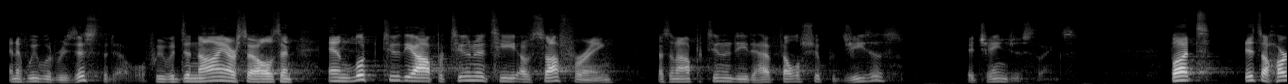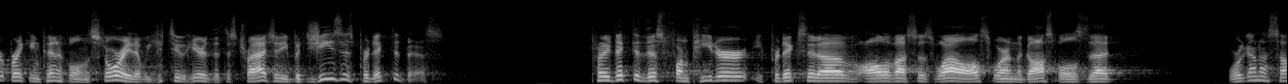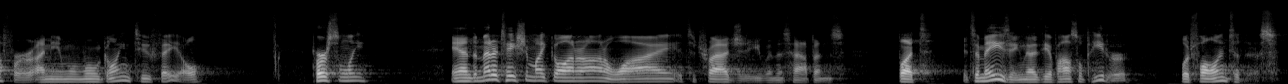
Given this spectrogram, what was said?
and if we would resist the devil, if we would deny ourselves and, and look to the opportunity of suffering as an opportunity to have fellowship with Jesus, it changes things. But it's a heartbreaking pinnacle in the story that we get to here that this tragedy, but Jesus predicted this. Predicted this from Peter. He predicts it of all of us as well, elsewhere in the Gospels, that we're going to suffer. I mean, we're going to fail, personally, and the meditation might go on and on on why it's a tragedy when this happens. But it's amazing that the Apostle Peter would fall into this.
